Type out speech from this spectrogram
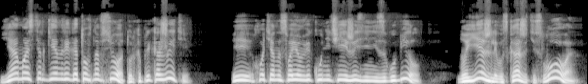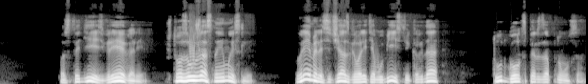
«Я, мастер Генри, готов на все, только прикажите. И хоть я на своем веку ничьей жизни не загубил, но ежели вы скажете слово...» «Постыдись, Грегори, что за ужасные мысли? Время ли сейчас говорить об убийстве, когда Тут Голдспер запнулся.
